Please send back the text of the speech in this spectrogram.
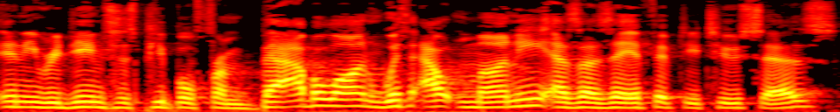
and he redeems his people from Babylon without money, as Isaiah 52 says.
